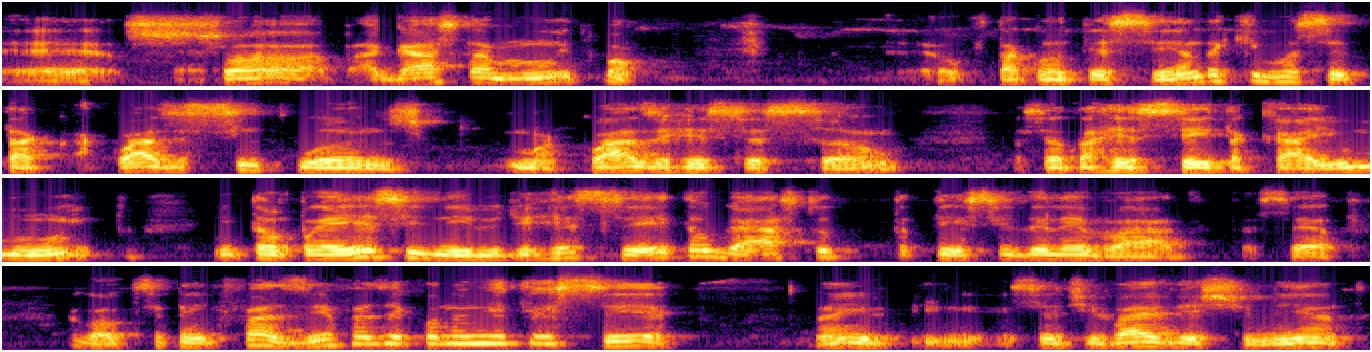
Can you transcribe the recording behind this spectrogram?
é, só, gasta muito. Bom, o que está acontecendo é que você está há quase cinco anos, uma quase recessão, a receita caiu muito, então, para esse nível de receita, o gasto tem sido elevado, tá certo? Agora, o que você tem que fazer é fazer a economia crescer, né? incentivar investimento,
